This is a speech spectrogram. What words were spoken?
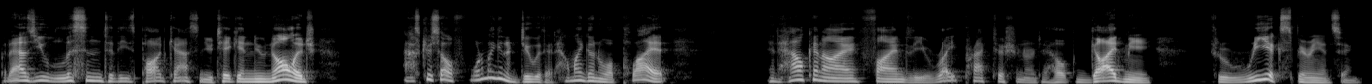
But as you listen to these podcasts and you take in new knowledge, ask yourself, what am I going to do with it? How am I going to apply it? And how can I find the right practitioner to help guide me through re experiencing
